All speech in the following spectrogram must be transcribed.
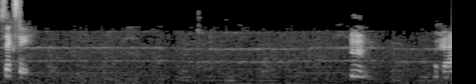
Sixty. Hmm. Okay.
